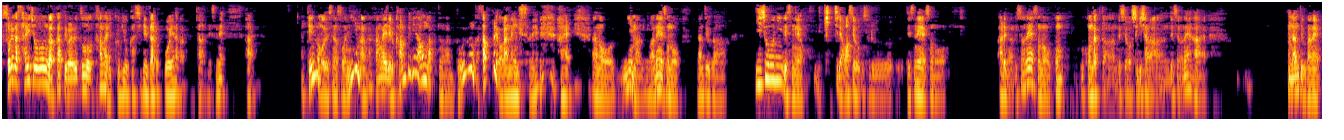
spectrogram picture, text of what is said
それが最上の音楽かって言われると、かなり首をかしげざるを得なかったですね。はい。っていうのもですね、そのニーマンが考えている完璧な音楽っていうのがどういうものかさっぱりわかんないんですよね。はい。あの、ニーマンはね、その、なんていうか、異常にですね、きっちり合わせようとするですね、その、あれなんですよね、そのコン、ダクターなんですよ。指揮者なんですよね。はい。なんていうかね、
